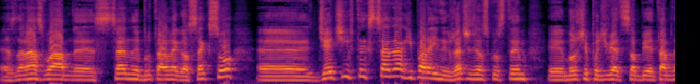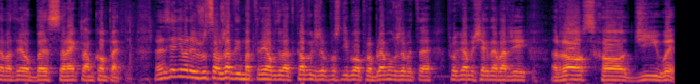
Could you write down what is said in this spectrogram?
e, znalazła e, sceny brutalnego seksu, dzieci w tych scenach i parę innych rzeczy, w związku z tym możecie podziwiać sobie tamten materiał bez reklam kompletnie. No więc ja nie będę już rzucał żadnych materiałów dodatkowych, żeby po prostu nie było problemów, żeby te programy się jak najbardziej rozchodziły.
